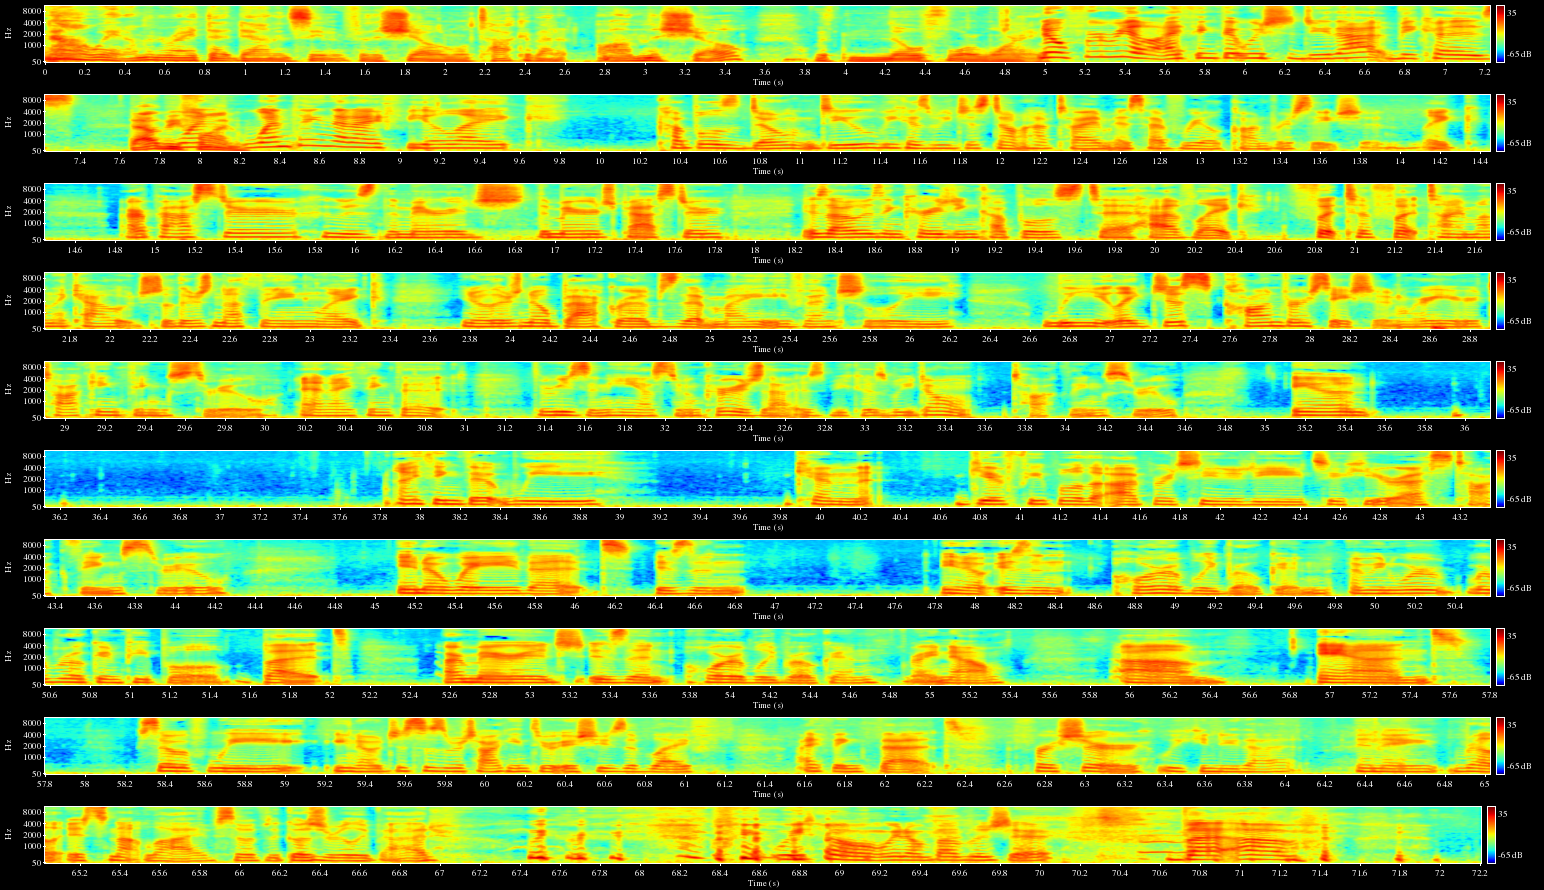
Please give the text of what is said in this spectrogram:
no, wait, I'm going to write that down and save it for the show, and we'll talk about it on the show with no forewarning. No, for real. I think that we should do that because That would be one, fun. One thing that I feel like couples don't do because we just don't have time is have real conversation. Like our pastor, who is the marriage the marriage pastor, is always encouraging couples to have like foot to foot time on the couch. So there's nothing like you know, there's no back rubs that might eventually lead like just conversation where you're talking things through. And I think that the reason he has to encourage that is because we don't talk things through. And I think that we can give people the opportunity to hear us talk things through in a way that isn't you know isn't horribly broken. I mean, we're we're broken people, but our marriage isn't horribly broken right now. Um and so if we, you know, just as we're talking through issues of life, I think that for sure we can do that in a rel- it's not live, so if it goes really bad, we, we don't we don't publish it. But um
